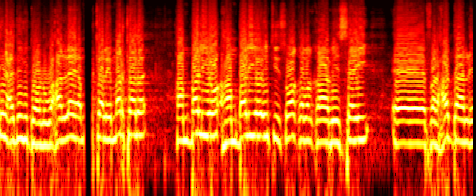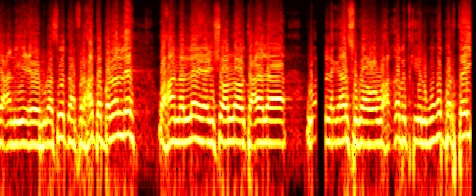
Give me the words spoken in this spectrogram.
dhinac digi doono. Waxaan leeyahay mar kale mar kale hambalyo hambalyo intii soo qaban qaabisay farxaddan yani munaasabaddan farxadda badan leh. Waxaana leeyahay insha allahu tacaala waa lagaa sugaa waa waxqabadkii lagugu bartay.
